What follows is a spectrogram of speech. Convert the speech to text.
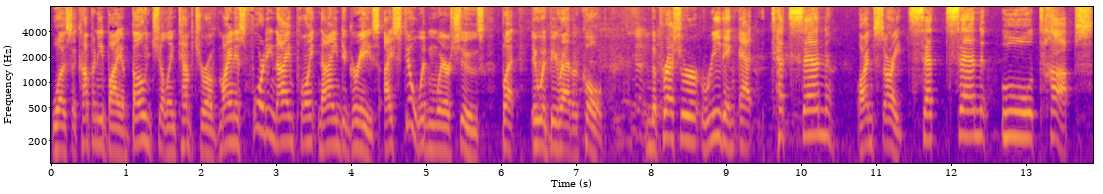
was accompanied by a bone chilling temperature of minus 49.9 degrees. I still wouldn't wear shoes, but it would be rather cold. The pressure reading at Tetsen, or I'm sorry, Tsetsen Ul Tops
